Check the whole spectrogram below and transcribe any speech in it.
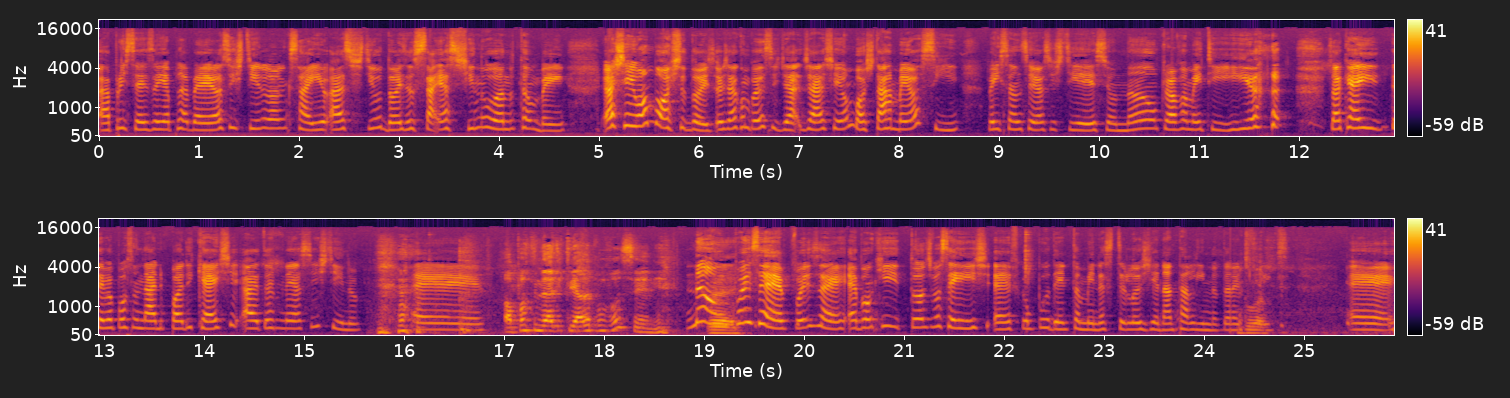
A Princesa e a Plebeia. Eu assisti no ano que saiu, assisti o 2, eu sa- assisti no ano também. Eu achei uma bosta o 2. Eu já acompanhei assim, já, já achei uma bosta. Tava meio assim, pensando se eu assistia esse ou não. Provavelmente ia. Só que aí teve a oportunidade de podcast, aí eu terminei assistindo. É. A oportunidade criada por você, Ni. Não, É. pois é, pois é. É bom que todos vocês é, ficam por dentro também dessa trilogia natalina da Netflix. É.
